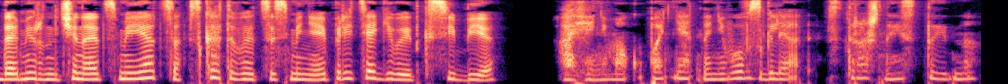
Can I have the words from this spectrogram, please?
Дамир начинает смеяться, скатывается с меня и притягивает к себе. А я не могу поднять на него взгляд. Страшно и стыдно.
